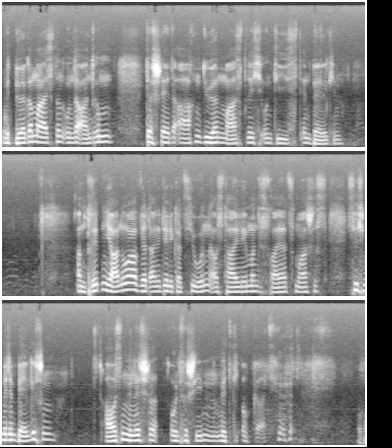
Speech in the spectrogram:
mit Bürgermeistern unter anderem der Städte Aachen, Düren, Maastricht und Diest in Belgien. Am 3. Januar wird eine Delegation aus Teilnehmern des Freiheitsmarsches sich mit dem belgischen Außenminister und verschiedenen Mitgliedern. Oh Gott.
